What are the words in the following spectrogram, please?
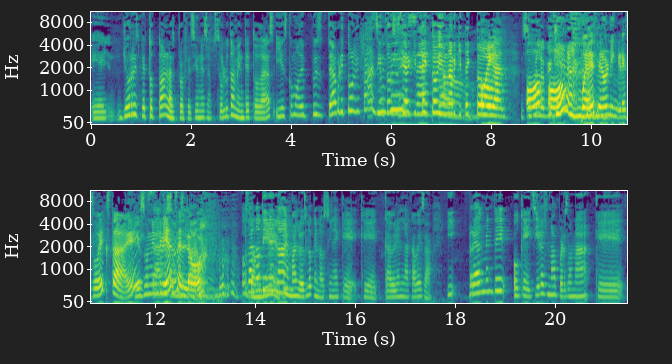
Eh, yo respeto todas las profesiones, absolutamente todas, y es como de, pues, te abre tu OnlyFans, y entonces sí, de arquitecto y un arquitecto. Oigan, sube o, lo que o quiera. puede ser un ingreso extra, ¿eh? Es un ingreso. Piénsenlo. O sea, no tiene nada de malo, es lo que nos tiene que, que caber en la cabeza. Y realmente, ok, si eres una persona que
